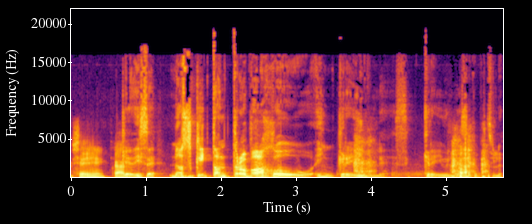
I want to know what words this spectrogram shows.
Sí, claro. Que dice: ¡Nos quitan trabajo! Increíble increíble ese capítulo.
